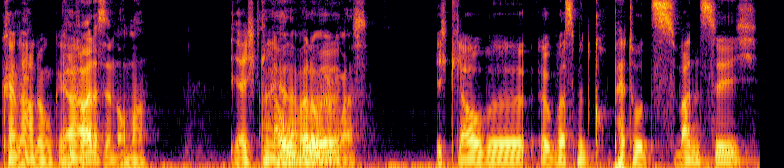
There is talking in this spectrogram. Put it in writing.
Keine wie, Ahnung, Wie ja. war das denn nochmal? Ja, ich Ah ja, da war doch glaube, irgendwas. ich glaube, irgendwas mit Gruppetto 20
